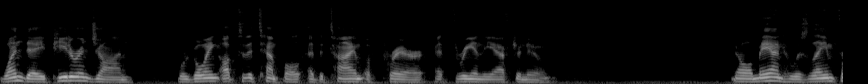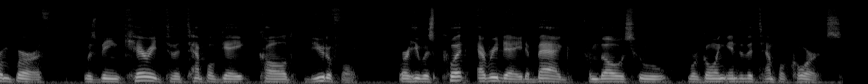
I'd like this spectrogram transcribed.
One day, Peter and John were going up to the temple at the time of prayer at 3 in the afternoon. Now, a man who was lame from birth was being carried to the temple gate called Beautiful, where he was put every day to beg from those who were going into the temple courts.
